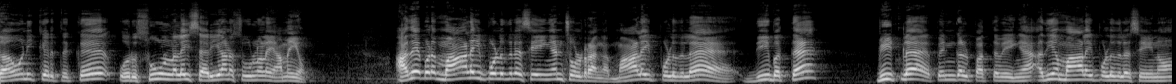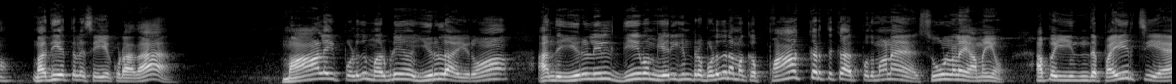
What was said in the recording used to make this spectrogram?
கவனிக்கிறதுக்கு ஒரு சூழ்நிலை சரியான சூழ்நிலை அமையும். அதே போல் மாலை பொழுதில் செய்யுங்கன்னு சொல்கிறாங்க மாலை பொழுதில் தீபத்தை வீட்டில் பெண்கள் பற்ற வைங்க. அதையும் மாலை பொழுதில் செய்யணும்? மதியத்தில் செய்யக்கூடாதா? மாலை பொழுது மறுபடியும் இருளாயிரும். அந்த இருளில் தீபம் எரிகின்ற பொழுது நமக்கு பார்க்கறதுக்கு அற்புதமான சூழ்நிலை அமையும். அப்போ இந்த பயிற்சியை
